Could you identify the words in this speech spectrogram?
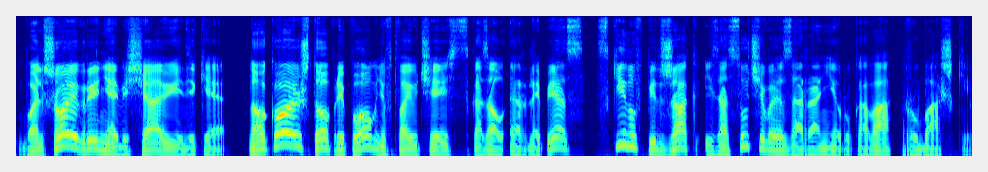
«Большой игры не обещаю, Едике, но кое-что припомню в твою честь», сказал Эрлепес, скинув пиджак и засучивая заранее рукава рубашки.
